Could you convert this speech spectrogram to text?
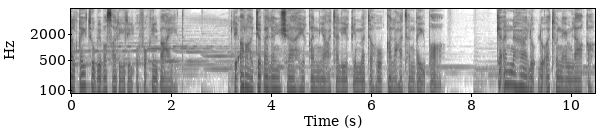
ألقيت ببصري للأفق البعيد لأرى جبلا شاهقا يعتلي قمته قلعة بيضاء. كأنها لؤلؤة عملاقة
